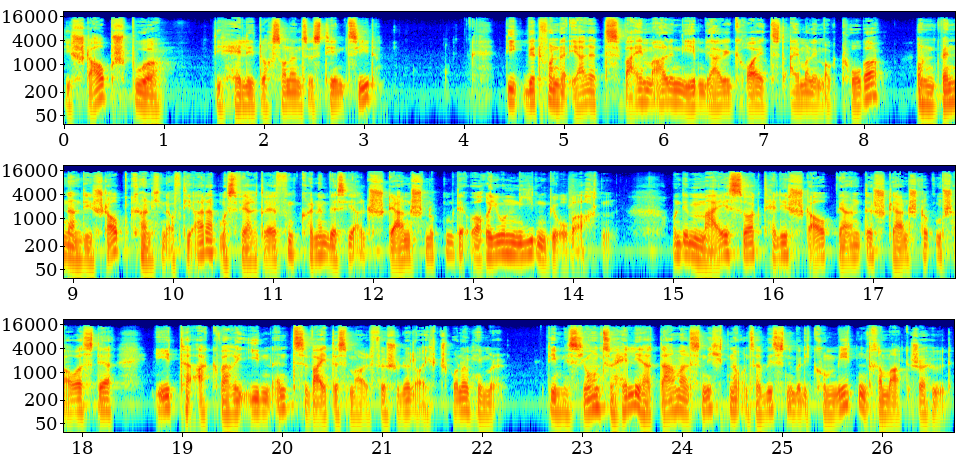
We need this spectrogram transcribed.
Die Staubspur, die Halley durch Sonnensystem zieht, die wird von der Erde zweimal in jedem Jahr gekreuzt. Einmal im Oktober. Und wenn dann die Staubkörnchen auf die Erdatmosphäre treffen, können wir sie als Sternschnuppen der Orioniden beobachten. Und im Mai sorgt Hallys Staub während des Sternschnuppenschauers der Äther-Aquariden ein zweites Mal für schöne Leuchtspuren am Himmel. Die Mission zu Halley hat damals nicht nur unser Wissen über die Kometen dramatisch erhöht,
